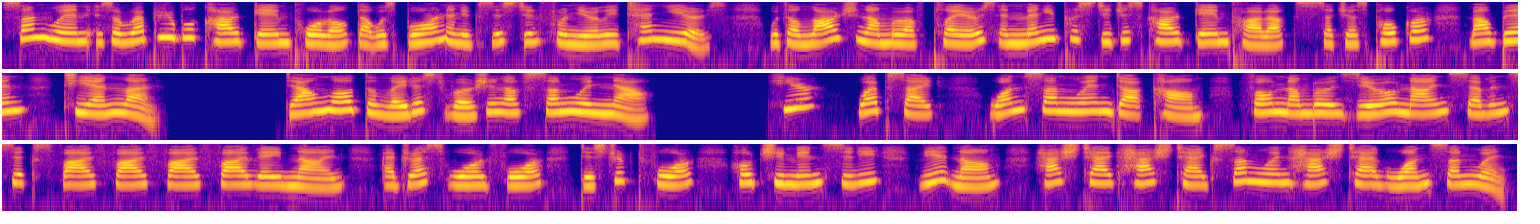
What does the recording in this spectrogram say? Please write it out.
Sunwin is a reputable card game portal that was born and existed for nearly 10 years, with a large number of players and many prestigious card game products such as poker, Mậu binh, Tianlen. Download the latest version of Sunwin now. Here, website, onesunwin.com, phone number 0976555589, address Ward 4, District 4, Ho Chi Minh City, Vietnam, hashtag hashtag Sunwin hashtag one Sunwin.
